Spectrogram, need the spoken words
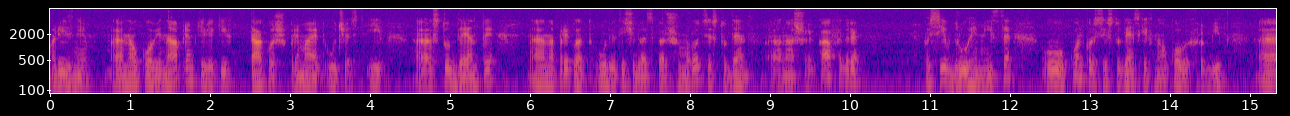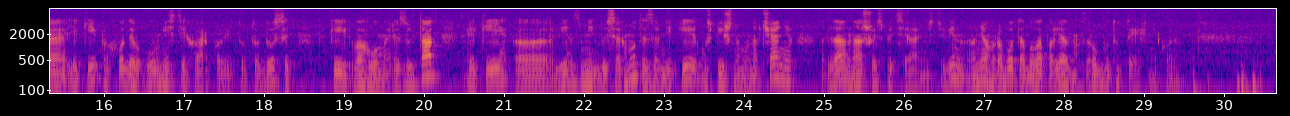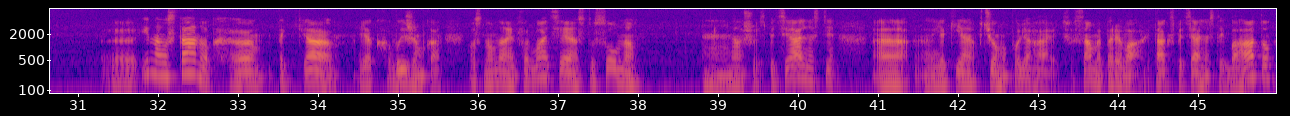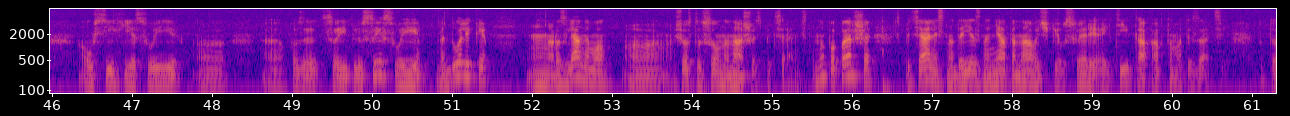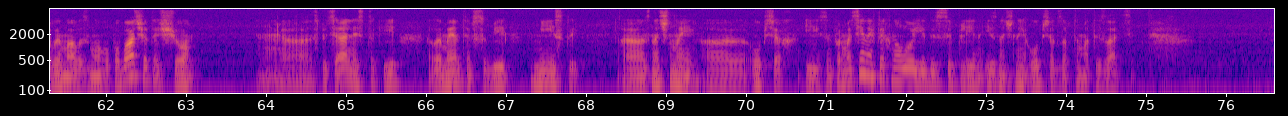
різні е, наукові напрямки, в яких також приймають участь і е, студенти. Е, Наприклад, у 2021 році студент е, нашої кафедри посів друге місце у конкурсі студентських наукових робіт, е, який проходив у місті Харкові. Тобто досить такий вагомий результат, який е, він зміг досягнути завдяки успішному навчанню за нашою спеціальністю. Він, у нього робота була пов'язана з робототехнікою. Е, І наостанок е, така як вижимка, основна інформація стосовно нашої спеціальності, які в чому полягають? Саме переваги. Так, спеціальностей багато, у всіх є свої, свої плюси, свої недоліки. Розглянемо, що стосовно нашої спеціальності. Ну, по-перше, спеціальність надає знання та навички у сфері IT та автоматизації. Тобто ви мали змогу побачити, що спеціальність такі елементи в собі містить. Значний обсяг із інформаційних технологій дисциплін і значний обсяг з автоматизації.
